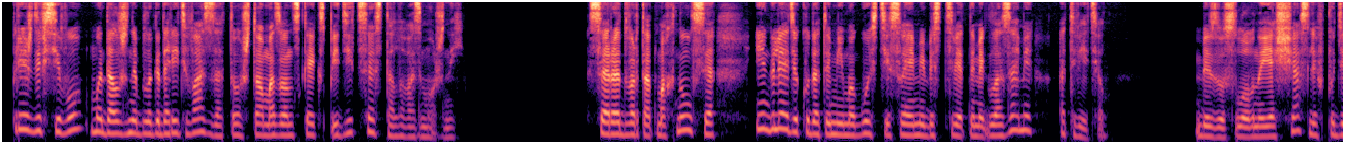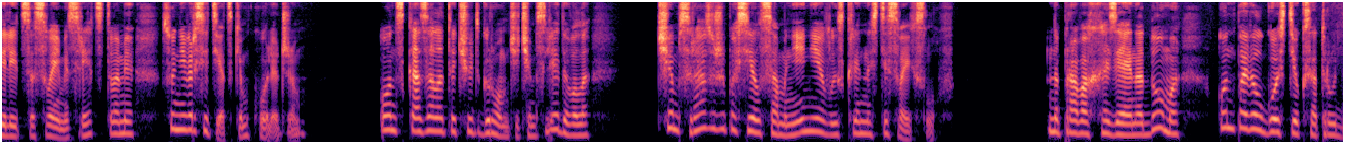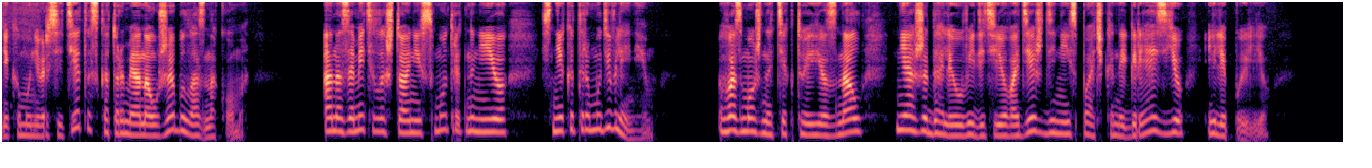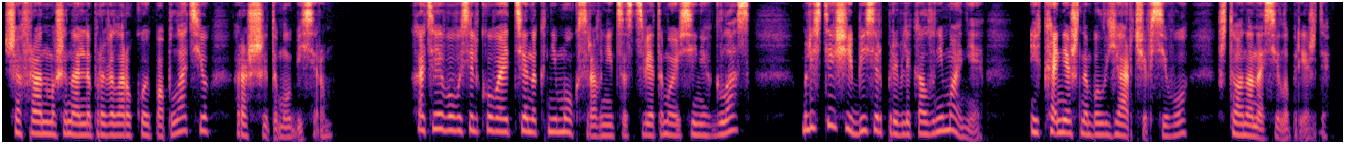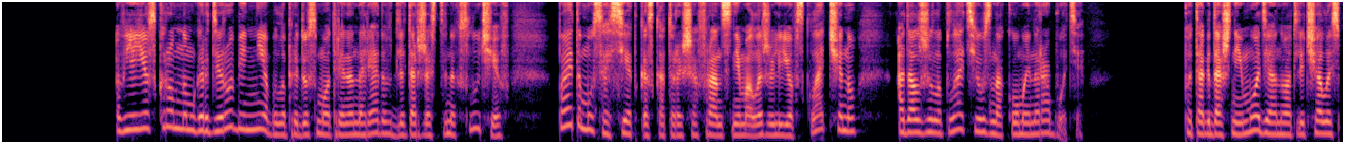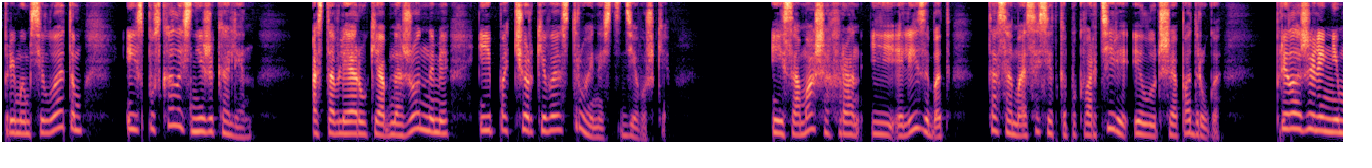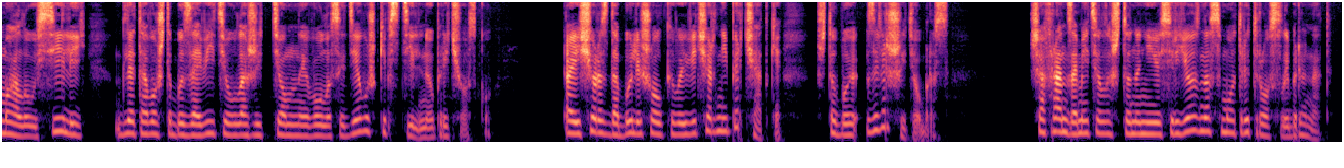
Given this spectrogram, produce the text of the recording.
Прежде всего, мы должны благодарить вас за то, что амазонская экспедиция стала возможной». Сэр Эдвард отмахнулся и, глядя куда-то мимо гостей своими бесцветными глазами, ответил. «Безусловно, я счастлив поделиться своими средствами с университетским колледжем». Он сказал это чуть громче, чем следовало, чем сразу же посеял сомнения в искренности своих слов. На правах хозяина дома он повел гостью к сотрудникам университета, с которыми она уже была знакома. Она заметила, что они смотрят на нее с некоторым удивлением. Возможно, те, кто ее знал, не ожидали увидеть ее в одежде, не испачканной грязью или пылью. Шафран машинально провела рукой по платью, расшитому бисером. Хотя его васильковый оттенок не мог сравниться с цветом ее синих глаз, Блестящий бисер привлекал внимание и, конечно, был ярче всего, что она носила прежде. В ее скромном гардеробе не было предусмотрено нарядов для торжественных случаев, поэтому соседка, с которой Шафран снимала жилье в складчину, одолжила платье у знакомой на работе. По тогдашней моде оно отличалось прямым силуэтом и спускалось ниже колен, оставляя руки обнаженными и подчеркивая стройность девушки. И сама Шафран, и Элизабет — та самая соседка по квартире и лучшая подруга, приложили немало усилий для того, чтобы завить и уложить темные волосы девушки в стильную прическу. А еще раздобыли шелковые вечерние перчатки, чтобы завершить образ. Шафран заметила, что на нее серьезно смотрит рослый брюнет.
